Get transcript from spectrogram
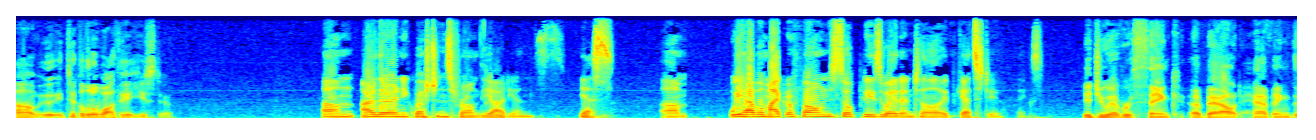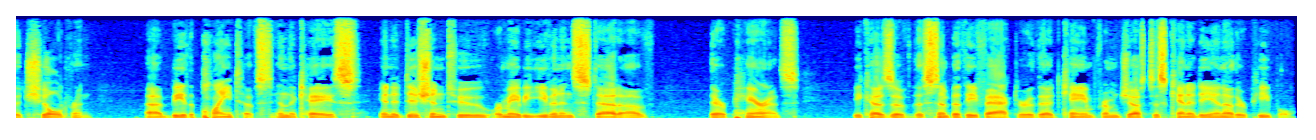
um, it, it took a little while to get used to. Um, are there any questions from the audience? Yes. Um, we have a microphone, so please wait until it gets to you. Thanks. Did you ever think about having the children uh, be the plaintiffs in the case, in addition to, or maybe even instead of, their parents, because of the sympathy factor that came from Justice Kennedy and other people?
